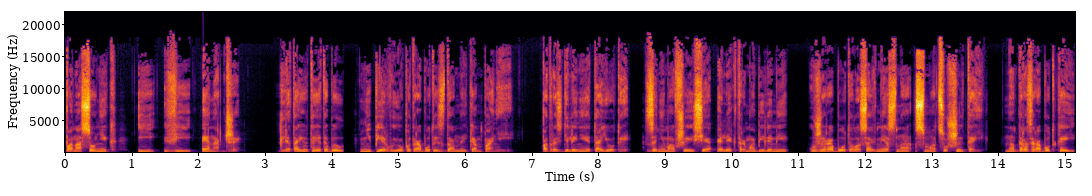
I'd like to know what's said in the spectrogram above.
Panasonic EV Energy. Для Toyota это был не первый опыт работы с данной компанией. Подразделение Toyota, занимавшееся электромобилями, уже работало совместно с Мацушитой над разработкой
